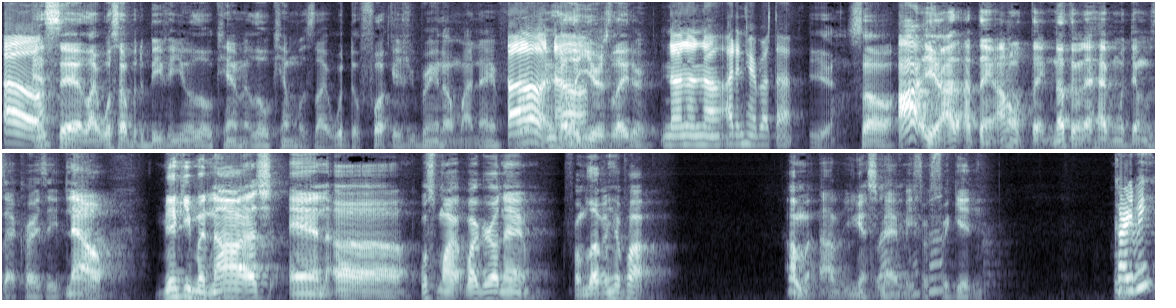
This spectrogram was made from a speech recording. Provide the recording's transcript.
Oh. and said like, "What's up with the beef?" And you and Lil Kim, and Lil Kim was like, "What the fuck is you bringing up my name?" For? Oh, like, no. Hella years later. No, no, no. I didn't hear about that. Yeah. So I yeah, I, I think I don't think nothing that happened with them was that crazy. Now, Nicki Minaj and uh what's my my girl name from Love and Hip Hop? I'm, I'm you can smack me for forgetting. Cardi B?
